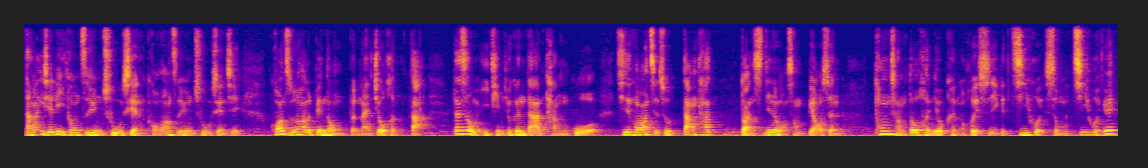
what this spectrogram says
当一些利空资讯出现，恐慌资讯出现，其实恐慌指数它的变动本来就很大。但是我们以前就跟大家谈过，其实恐慌指数当它短时间的往上飙升，通常都很有可能会是一个机会。什么机会？因为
